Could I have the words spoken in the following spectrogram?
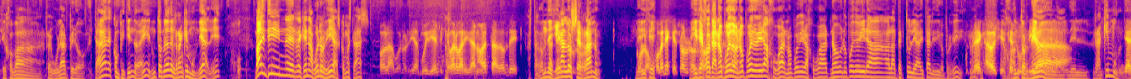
el hijo va regular, pero está compitiendo ahí en un torneo del ranking mundial, ¿eh? Valentín eh, Requena, buenos días, ¿cómo estás? Hola, buenos días, muy bien. Qué barbaridad, ¿no? ¿Hasta dónde? ¿Hasta dónde llegan los serranos? Me dice, los jóvenes que son los dice dos, Jota, no puedo, no puedo ir a jugar, no puedo ir a jugar, no, no puedo ir a, a la tertulia y tal. Y digo, ¿por qué? No, Hombre, claro, si es a que jugar es un un torneo día- de la- del ranking Ya mundial.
